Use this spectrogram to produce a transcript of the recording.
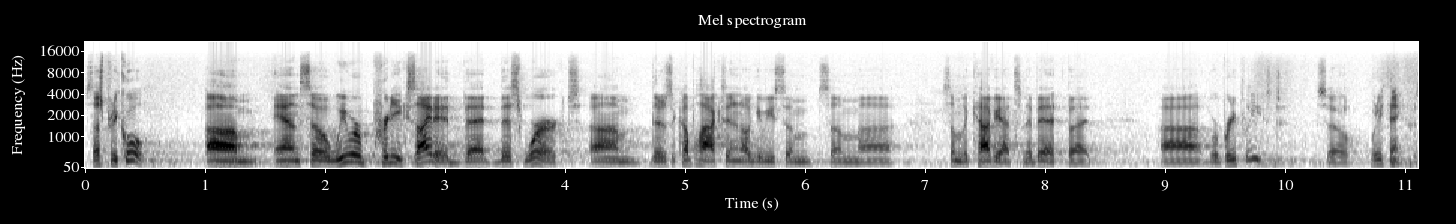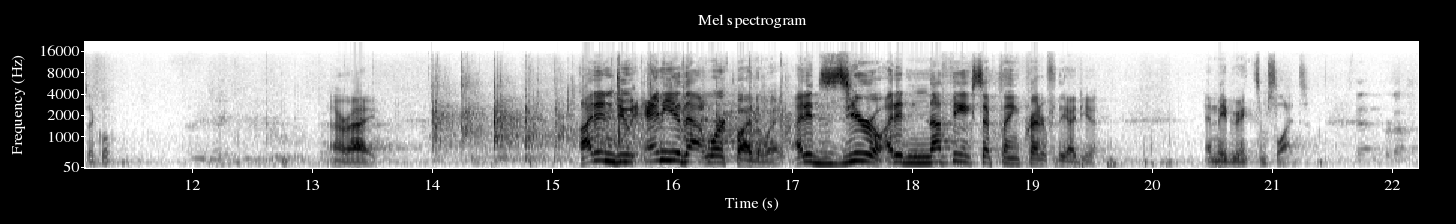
So that's pretty cool. Um, and so we were pretty excited that this worked. Um, there's a couple hacks in it. I'll give you some, some, uh, some of the caveats in a bit, but uh, we're pretty pleased. So what do you think? Was that cool? All right. I didn't do any of that work, by the way. I did zero. I did nothing except claim credit for the idea and maybe make some slides. Is that in production?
